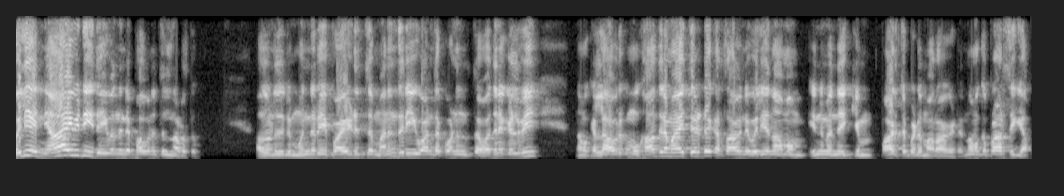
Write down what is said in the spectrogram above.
വലിയ ന്യായവിധി ദൈവം നിന്റെ ഭവനത്തിൽ നടത്തും. അതുകൊണ്ട് ഇതിന് മുന്നറിയിപ്പായി എടുത്ത് മനന്തിരിയുവാൻ തക്കോണത്തെ വചന കേൾവി. നമുക്ക് എല്ലാവർക്കും മുഖാന്തരമായി തരട്ടെ. കർത്താവിന്റെ വലിയ നാമം ഇന്നും എന്നേക്കും വാഴ്ത്തപ്പെടുമാറാകട്ടെ. നമുക്ക് പ്രാർത്ഥിക്കാം.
